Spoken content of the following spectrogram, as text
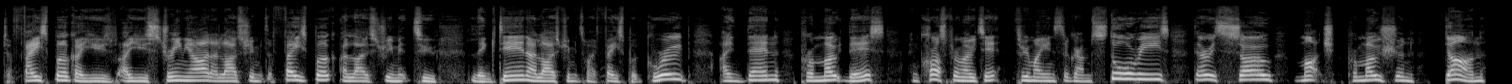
to Facebook. I use I use StreamYard. I live stream it to Facebook. I live stream it to LinkedIn. I live stream it to my Facebook group. I then promote this and cross promote it through my Instagram stories. There is so much promotion done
